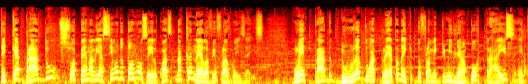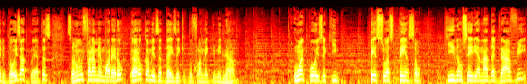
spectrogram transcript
ter quebrado sua perna ali acima do tornozelo, quase na canela, viu, Flávio Moisés? Uma entrada dura do atleta da equipe do Flamengo de Milhão por trás, entre dois atletas. Se eu não me falha a memória, era o, era o camisa 10 da equipe do Flamengo de Milhão. Uma coisa que pessoas pensam que não seria nada grave,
